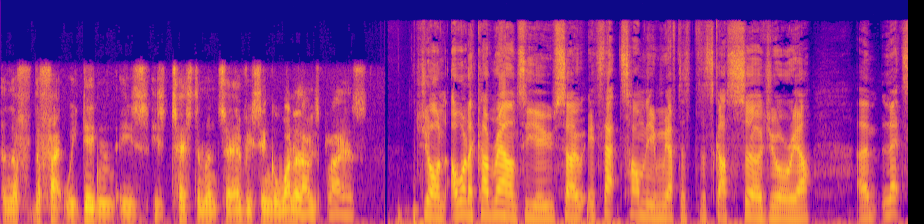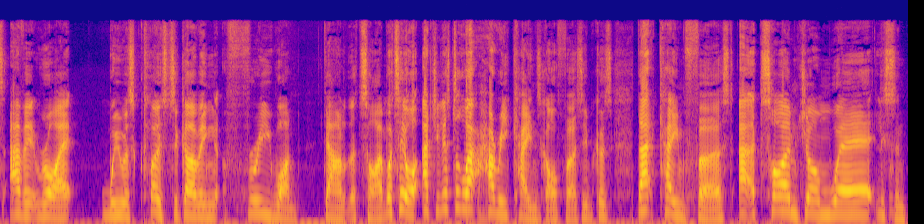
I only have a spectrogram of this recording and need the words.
And the the fact we didn't is is testament to every single one of those players. John, I want to come round to you. So it's that time when we have to discuss Sergio Aurier. Um, let's have it right. We was close to going 3 1 down at the time. Well, tell you what, actually, let's talk about Harry Kane's goal firstly, because that came first at a time, John, where, listen,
